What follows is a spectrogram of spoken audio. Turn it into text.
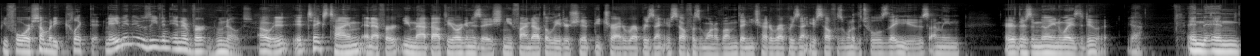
before somebody clicked it. Maybe it was even inadvertent. Who knows? Oh, it, it takes time and effort. You map out the organization, you find out the leadership, you try to represent yourself as one of them, then you try to represent yourself as one of the tools they use. I mean, there, there's a million ways to do it. Yeah, and and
